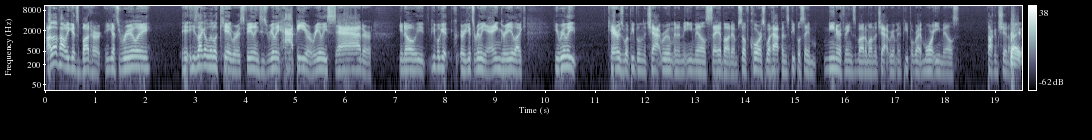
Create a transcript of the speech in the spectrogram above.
I love how he gets butthurt. He gets really. He's like a little kid where his feelings. He's really happy or really sad or, you know, he, people get or he gets really angry. Like he really cares what people in the chat room and in the emails say about him. So of course, what happens? People say meaner things about him on the chat room, and people write more emails talking shit on him. Right.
